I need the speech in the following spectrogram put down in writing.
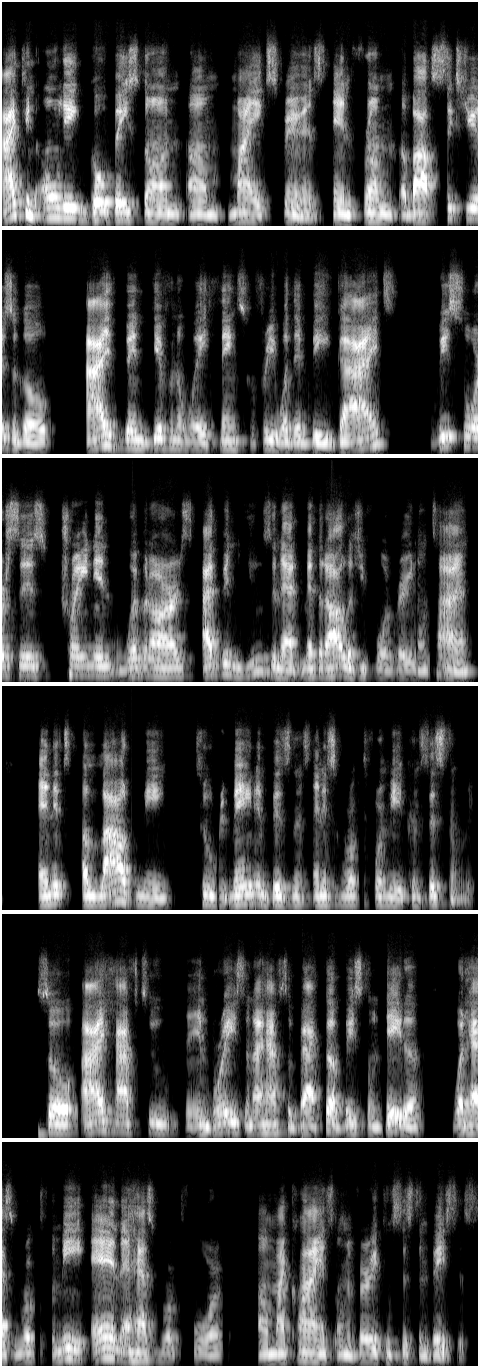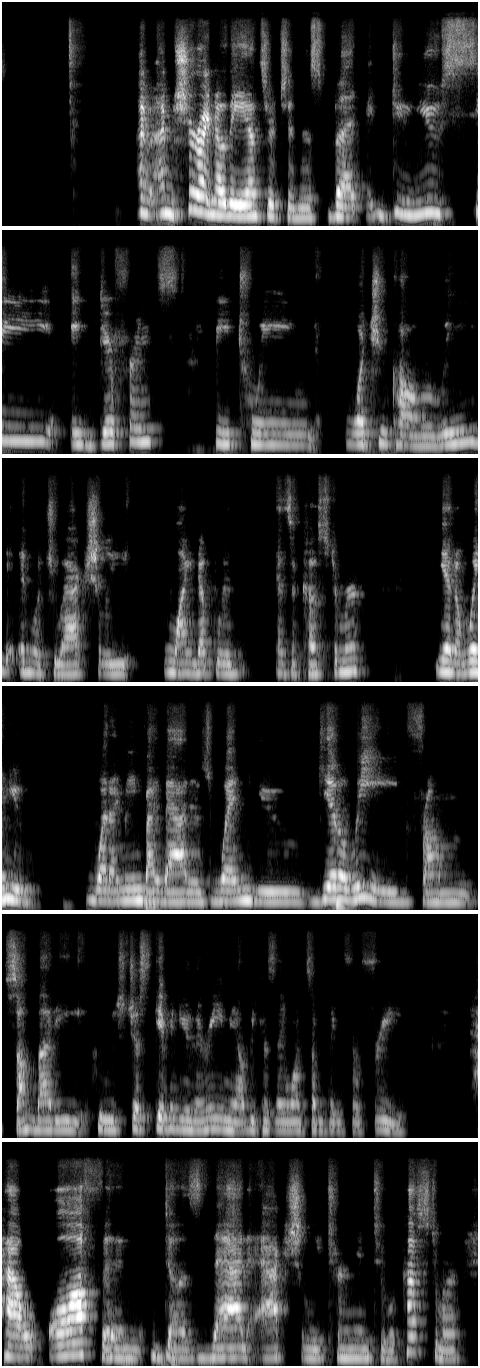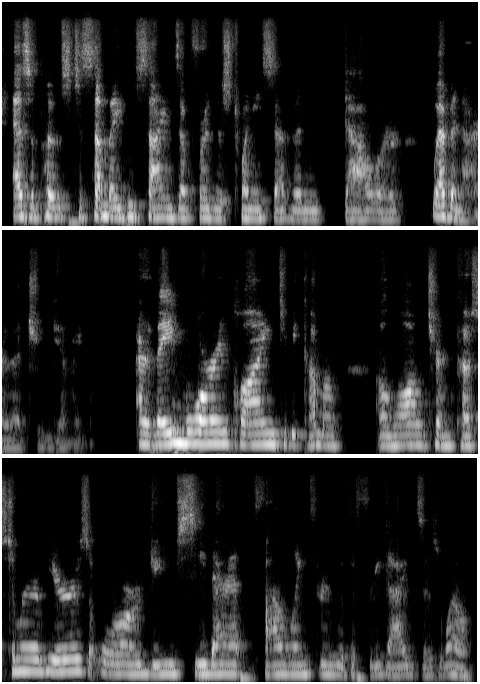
I can only go based on um, my experience, and from about six years ago I've been giving away things for free, whether it be guides, resources, training, webinars. I've been using that methodology for a very long time, and it's allowed me to remain in business and it's worked for me consistently. So I have to embrace and I have to back up based on data what has worked for me and it has worked for um, my clients on a very consistent basis. I'm sure I know the answer to this, but do you see a difference between what you call a lead and what you actually wind up with as a customer. You know, when you, what I mean by that is when you get a lead from somebody who's just giving you their email because they want something for free, how often does that actually turn into a customer as opposed to somebody who signs up for this $27 webinar that you're giving? Are they more inclined to become a a long-term customer of yours or do you see that following through with the free guides as well?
